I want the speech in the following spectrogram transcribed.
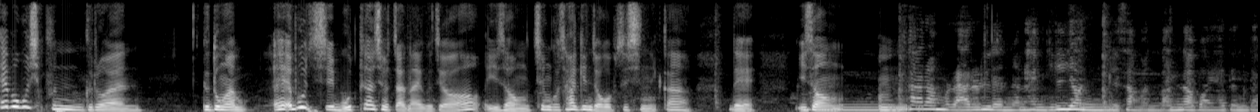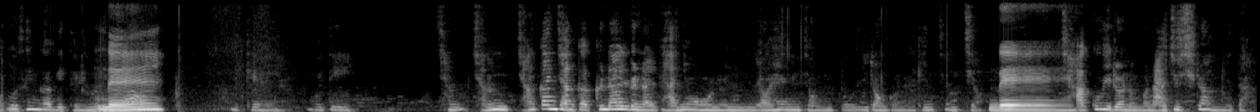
해보고 싶은 그러한 그동안 해보지 못하셨잖아요. 그죠? 이성 친구 사귄 적 없으시니까. 네. 이성 음, 음. 사람을 알으려면 한 1년 이상은 만나봐야 된다고 생각이 들면서 네. 이렇게 어디 잠, 잠, 잠깐 잠깐 그날 그날 다녀오는 여행 정도 이런 거는 괜찮죠. 네. 자고 이러는 건 아주 싫어합니다.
